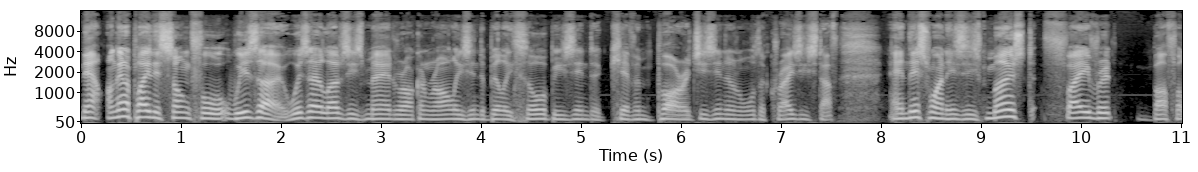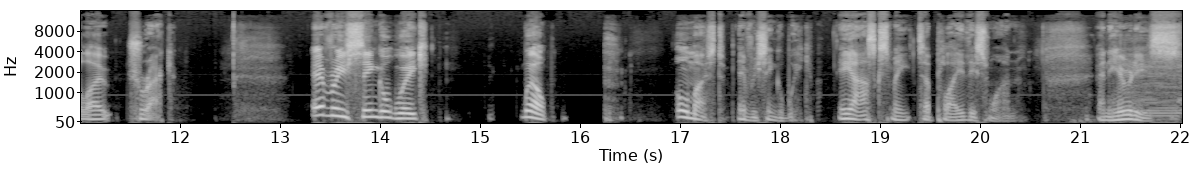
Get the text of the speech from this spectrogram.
Now, I'm going to play this song for Wizzo. Wizzo loves his mad rock and roll. He's into Billy Thorpe, he's into Kevin Borich, he's into all the crazy stuff. And this one is his most favorite Buffalo track. Every single week, well, almost every single week, he asks me to play this one. And here it is.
